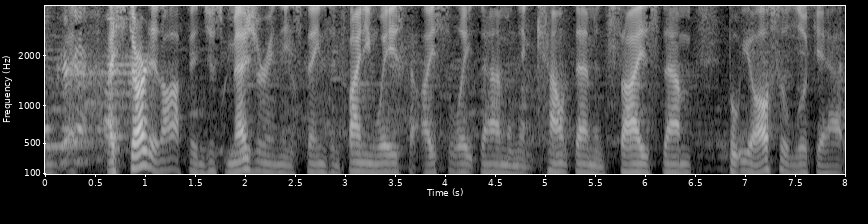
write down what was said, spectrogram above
Um, I started off in just measuring these things and finding ways to isolate them and then count them and size them. But we also look at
